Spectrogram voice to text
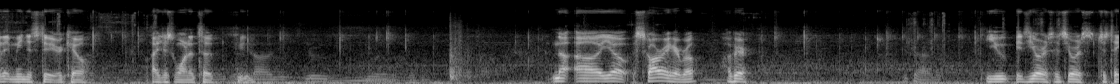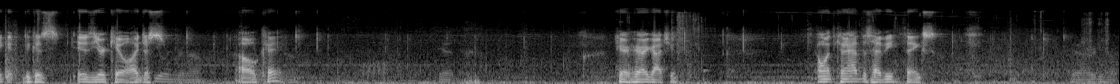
I didn't mean to steal your kill. I just wanted to. You know. No, uh, yo, Scar right here, bro. Up here. You it's yours. It's yours. Just take it because it was your kill. I just. Okay. Here, here, I got you. I want. Can I have this heavy? Thanks. Yeah, I already have.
